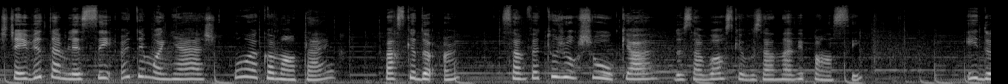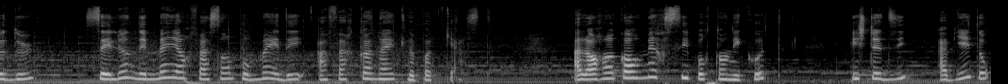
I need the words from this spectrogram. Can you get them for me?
je t'invite à me laisser un témoignage ou un commentaire parce que de un, ça me fait toujours chaud au cœur de savoir ce que vous en avez pensé. Et de deux, c'est l'une des meilleures façons pour m'aider à faire connaître le podcast. Alors encore merci pour ton écoute et je te dis à bientôt.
